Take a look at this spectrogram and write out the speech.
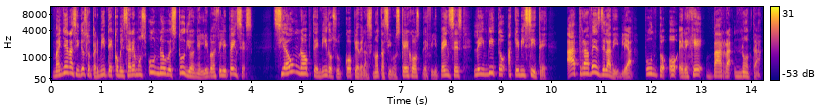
Mañana, si Dios lo permite, comenzaremos un nuevo estudio en el libro de Filipenses. Si aún no ha obtenido su copia de las notas y bosquejos de Filipenses, le invito a que visite a través de la Biblia.org barra nota,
